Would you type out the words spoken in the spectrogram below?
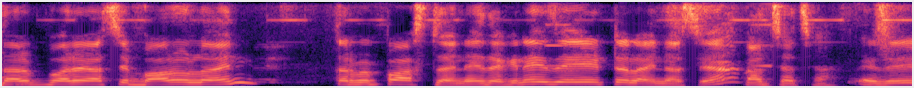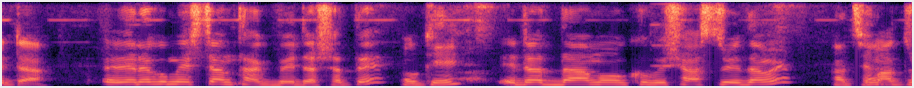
তারপরে আছে বারো লাইন তারপর পাঁচ লাইন এই দেখেন এই যে একটা লাইন আছে হ্যাঁ? আচ্ছা আচ্ছা। এই যে এটা। এরকম স্ট্যান্ড থাকবে এটার সাথে। ওকে। এটার দামও খুবই সাশ্রয়ী দামে আচ্ছা। মাত্র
